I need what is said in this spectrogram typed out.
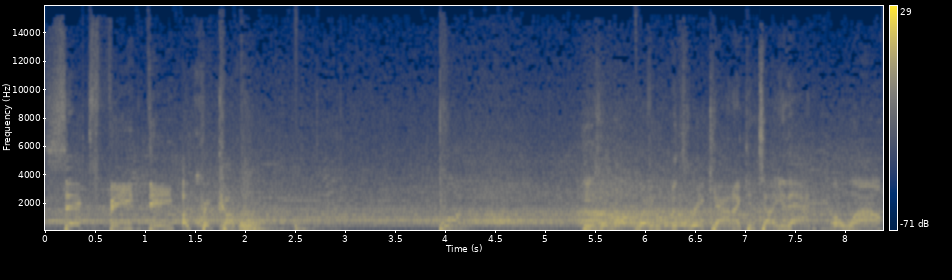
Six feet deep. A quick cover. He's a long way from a three count, I can tell you that. Oh, wow.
